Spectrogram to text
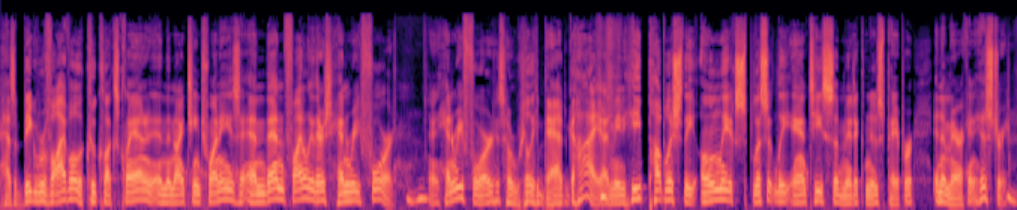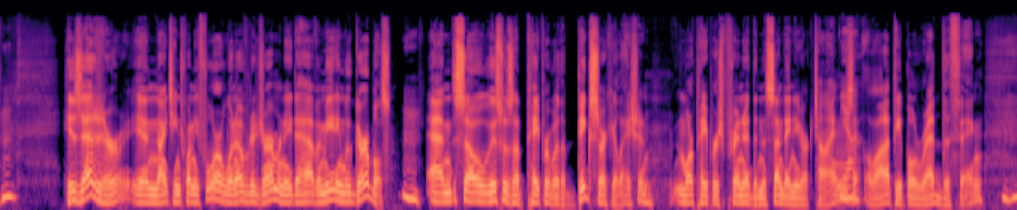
has a big revival, the Ku Klux Klan in the 1920s. And then finally, there's Henry Ford. Mm-hmm. And Henry Ford is a really bad guy. I mean, he published the only explicitly anti Semitic newspaper in American history. Mm-hmm. His editor in 1924 went over to Germany to have a meeting with Goebbels. Mm. And so this was a paper with a big circulation, more papers printed than the Sunday New York Times. Yeah. A lot of people read the thing. Mm-hmm.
